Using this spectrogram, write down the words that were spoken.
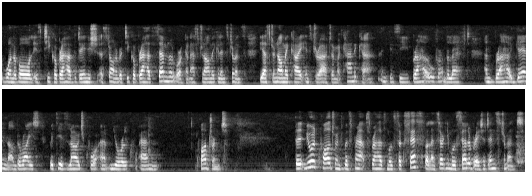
one of all is Tycho Brahe, the Danish astronomer Tycho Brahe's seminal work on astronomical instruments, the Astronomicae Instaurata Mechanica. And you can see Brahe over on the left and Brahe again on the right with his large uh, mural um, quadrant. The mural quadrant was perhaps Brahe's most successful and certainly most celebrated instrument.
